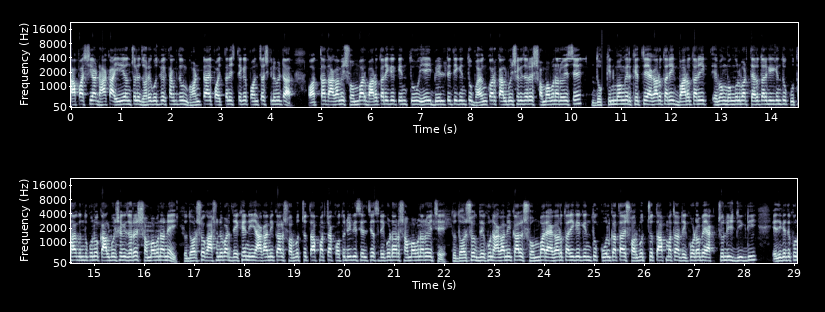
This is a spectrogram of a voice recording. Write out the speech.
কাপাসিয়া, ঢাকা এই অঞ্চলে ঝড়ের গতিবেগ থাকবে দেখুন, ঘন্টায় পঁয়তাল্লিশ থেকে পঞ্চাশ কিলোমিটার। অর্থাৎ আগামী সোমবার বারো তারিখে কিন্তু এই বেল্টটিতে কিন্তু ভয়ঙ্কর কালবৈশাখী ঝড়ের সম্ভাবনা রয়েছে। দক্ষিণবঙ্গের ক্ষেত্রে এগারো তারিখ, বারো তারিখ এবং মঙ্গলবার তেরো তারিখে কিন্তু কোথাও কিন্তু কোনো কালবৈশাখী ঝড়ের সম্ভাবনা নেই। তো দর্শক, আসুন এবার দেখে নিই আগামীকাল সর্বোচ্চ তাপমাত্রা কত ডিগ্রি সেলসিয়াস রেকর্ড হওয়ার সম্ভাবনা রয়েছে। তো দর্শক, দেখুন, আগামীকাল সোমবার এগারো তারিখে কিন্তু কলকাতায় সর্বোচ্চ তাপমাত্রা রেকর্ড হবে একচল্লিশ ডিগ্রি। এদিকে দেখুন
